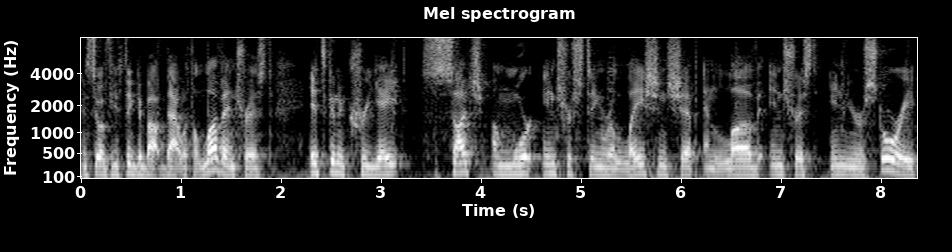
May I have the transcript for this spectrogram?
And so if you think about that with a love interest, it's gonna create such a more interesting relationship and love interest in your story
